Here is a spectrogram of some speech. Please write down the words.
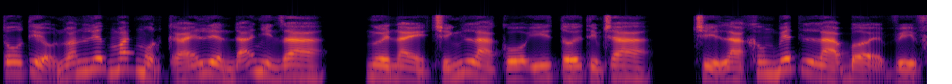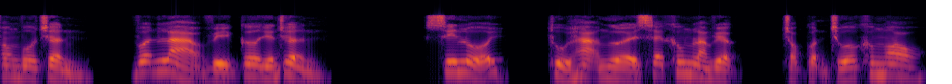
Tô tiểu noán liếc mắt một cái liền đã nhìn ra, người này chính là cố ý tới tìm cha, chỉ là không biết là bởi vì phong vô trần, vẫn là vì cơ yến trần. Xin lỗi, thủ hạ người sẽ không làm việc, cho quận chúa không mau.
